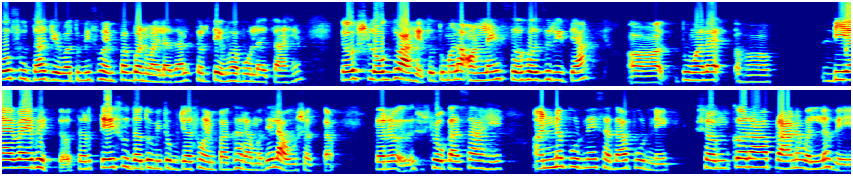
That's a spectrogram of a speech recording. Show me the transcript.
तो सुद्धा जेव्हा तुम्ही स्वयंपाक बनवायला जाल तर तेव्हा बोलायचा आहे. तो श्लोक जो आहे तो तुम्हाला ऑनलाईन सहजरित्या तुम्हाला डी आय वाय भेटतं. तर ते सुद्धा तुम्ही तुमच्या स्वयंपाकघरामध्ये लावू शकता. तर श्लोक असा आहे अन्नपूर्णे सदापूर्णे शंकरा प्राणवल्लभे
